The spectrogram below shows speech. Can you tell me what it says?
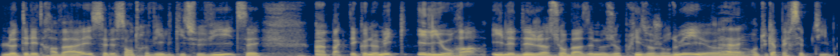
le télétravail, c'est les centres-villes qui se vident, c'est impact économique, il y aura, il est déjà sur base des mesures prises aujourd'hui, euh, en tout cas perceptible.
